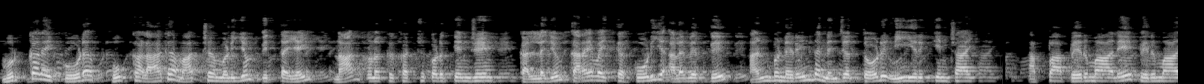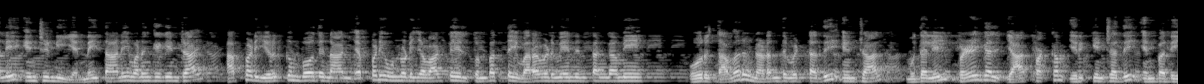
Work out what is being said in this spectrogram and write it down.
முற்களை கூட பூக்களாக மாற்ற முடியும் வித்தையை நான் உனக்கு கற்றுக் கொடுக்கின்றேன். கல்லையும் கரை வைக்கக்கூடிய அளவிற்கு அன்பு நிறைந்த நெஞ்சத்தோடு நீ இருக்கின்றாய். அப்பா பெருமாளே பெருமாளே என்று நீ என்னை தானே வணங்குகின்றாய்? அப்படி இருக்கும்போது நான் எப்படி உன்னுடைய வாழ்க்கையில் துன்பத்தை வரவிடுவேன் என் தங்கமே? ஒரு தவறு நடந்துவிட்டது என்றால் முதலில் பிழைகள் யார் பக்கம் இருக்கின்றது என்பதை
